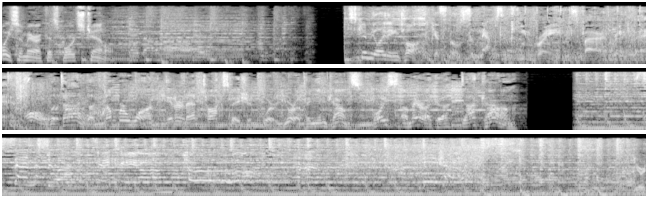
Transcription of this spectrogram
Voice America Sports Channel. Stimulating talk Gets those synapses in the brain firing really fast. all the time. The number one internet talk station where your opinion counts. VoiceAmerica.com. You're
